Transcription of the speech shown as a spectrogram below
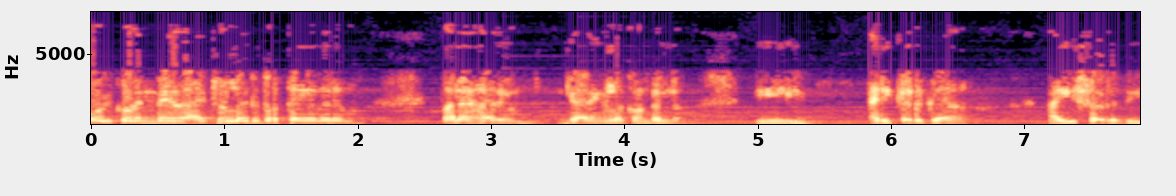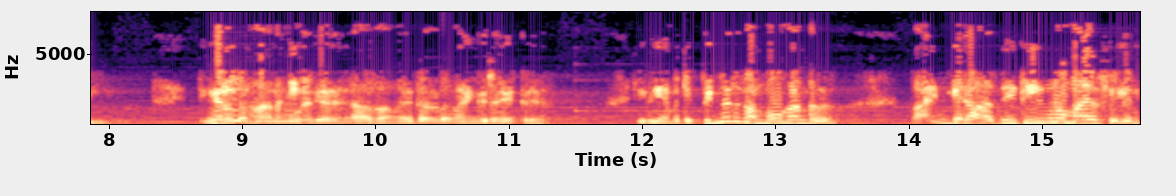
കോഴിക്കോടിന്റെതായിട്ടുള്ള ഒരു പ്രത്യേകതരം പലഹാരം കാര്യങ്ങളൊക്കെ ഉണ്ടല്ലോ. ഈ അരിക്കടുക്ക അറുതി ഇങ്ങനെയുള്ള സാധനങ്ങളൊക്കെ ആ സമയത്ത് അവിടെ ഭയങ്കരമായിട്ട് ഇത് ചെയ്യാൻ പറ്റും. പിന്നെ ഒരു സംഭവം കണ്ടത് ഭയങ്കര അതിതീവ്രമായ ഫിലിം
